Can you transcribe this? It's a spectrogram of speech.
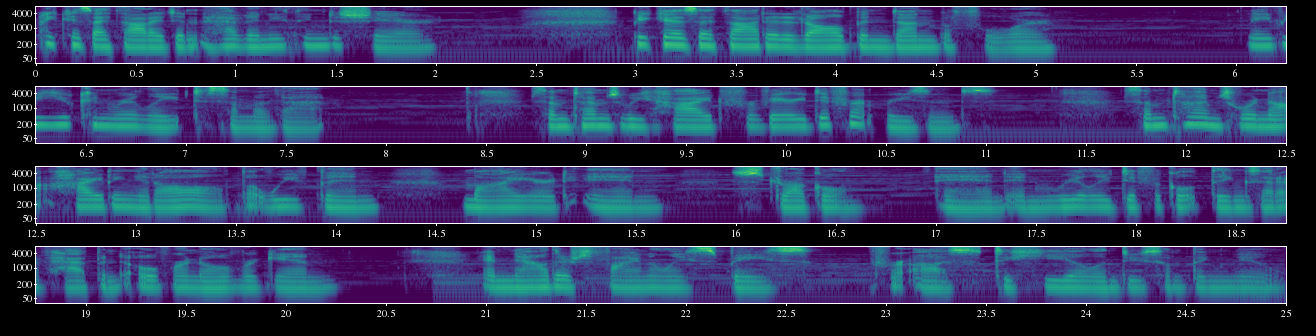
Because I thought I didn't have anything to share. Because I thought it had all been done before. Maybe you can relate to some of that. Sometimes we hide for very different reasons. Sometimes we're not hiding at all, but we've been mired in struggle and in really difficult things that have happened over and over again. And now there's finally space for us to heal and do something new.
